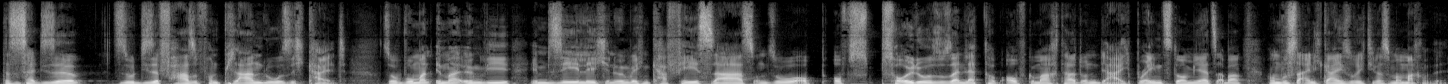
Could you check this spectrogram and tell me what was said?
Das ist halt diese, so diese Phase von Planlosigkeit. So, wo man immer irgendwie im Selig in irgendwelchen Cafés saß und so ob, aufs Pseudo so sein Laptop aufgemacht hat und ja, ich brainstorm jetzt, aber man wusste eigentlich gar nicht so richtig, was man machen will.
